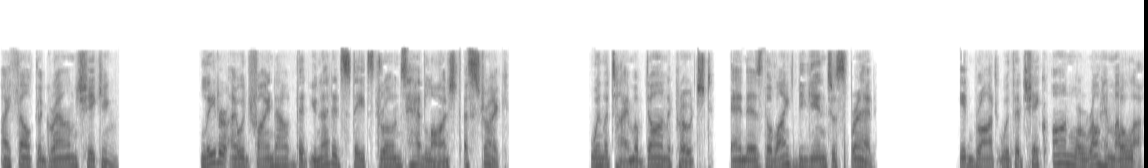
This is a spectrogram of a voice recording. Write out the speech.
I felt the ground shaking. Later I would find out that United States drones had launched a strike. When the time of dawn approached, and as the light began to spread, it brought with it Sheikh Anwar Rahimahullah.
